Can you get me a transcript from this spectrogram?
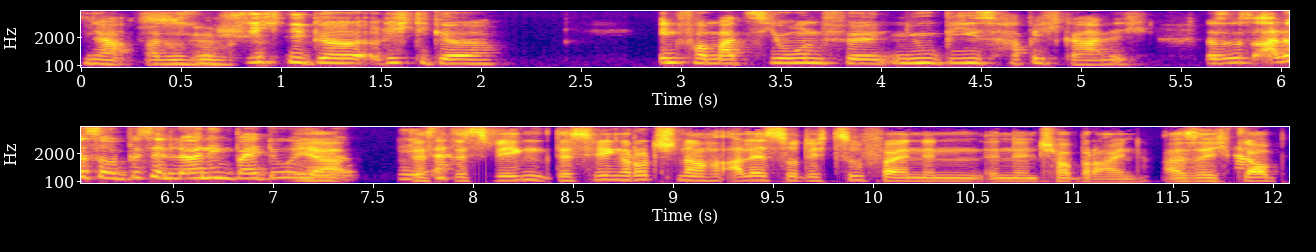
Ja, also Sehr so schön. richtige, richtige Informationen für Newbies habe ich gar nicht. Das ist alles so ein bisschen Learning by Doing. Ja, das, deswegen, deswegen rutschen auch alle so durch Zufall in den, in den Job rein. Also ich glaube,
